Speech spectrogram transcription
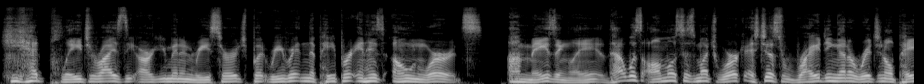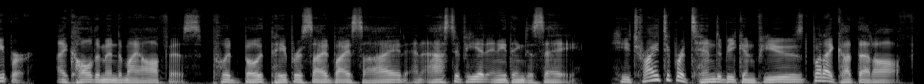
He had plagiarized the argument and research, but rewritten the paper in his own words. Amazingly, that was almost as much work as just writing an original paper. I called him into my office, put both papers side by side, and asked if he had anything to say. He tried to pretend to be confused, but I cut that off.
